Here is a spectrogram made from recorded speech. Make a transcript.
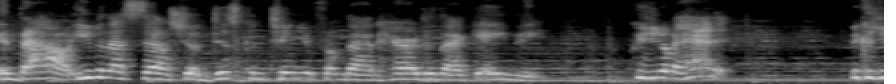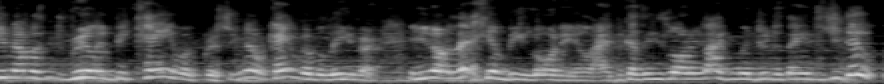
And thou, even thyself, shall discontinue from thy inheritance I gave thee. Because you never had it. Because you never really became a Christian. You never became a believer. And you never let him be Lord in your life. Because he's Lord in your life, you wouldn't do the things that you do.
